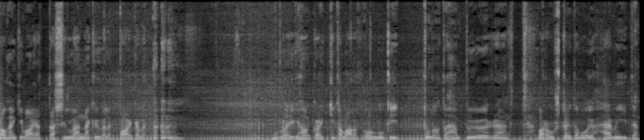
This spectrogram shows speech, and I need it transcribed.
kauhean kiva jättää sillä näkyvälle paikalle. Mulla ei ihan kaikki tavarat ole lukittuna tähän pyörään. Varusteita voi hävitä.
